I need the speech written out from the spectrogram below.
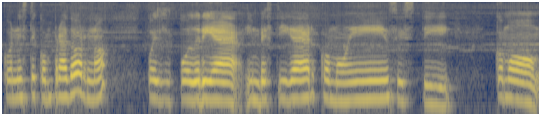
con este comprador, ¿no? Pues podría investigar cómo es, este, cómo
